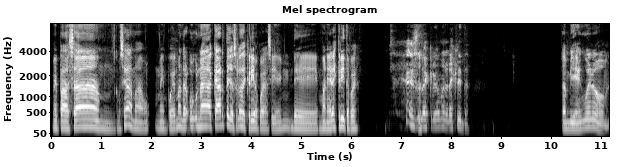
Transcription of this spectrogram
me pasa, mm, ¿cómo se llama? Me pueden mandar una carta y yo se los describo, pues así, de manera escrita, pues. Eso lo escribo de manera escrita. También, bueno,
